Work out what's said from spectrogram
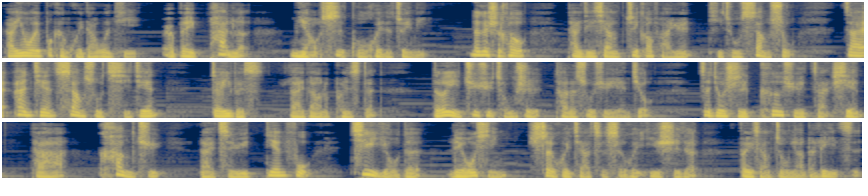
他因为不肯回答问题而被判了藐视国会的罪名。那个时候，他已经向最高法院提出上诉。在案件上诉期间，Davis 来到了 Princeton，得以继续从事他的数学研究。这就是科学展现他抗拒乃至于颠覆既有的流行社会价值、社会意识的非常重要的例子。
